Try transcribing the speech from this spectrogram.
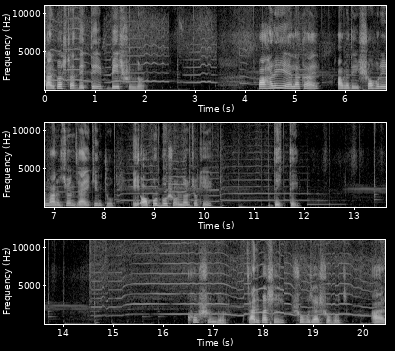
চারিপাশটা দেখতে বেশ সুন্দর। পাহাড়ি এলাকায় আমাদের শহরের মানুষজন যায় কিন্তু এই অপূর্ব সৌন্দর্যকে দেখতে। খুব সুন্দর। চারিপাশে সবুজ আর সবুজ। আর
